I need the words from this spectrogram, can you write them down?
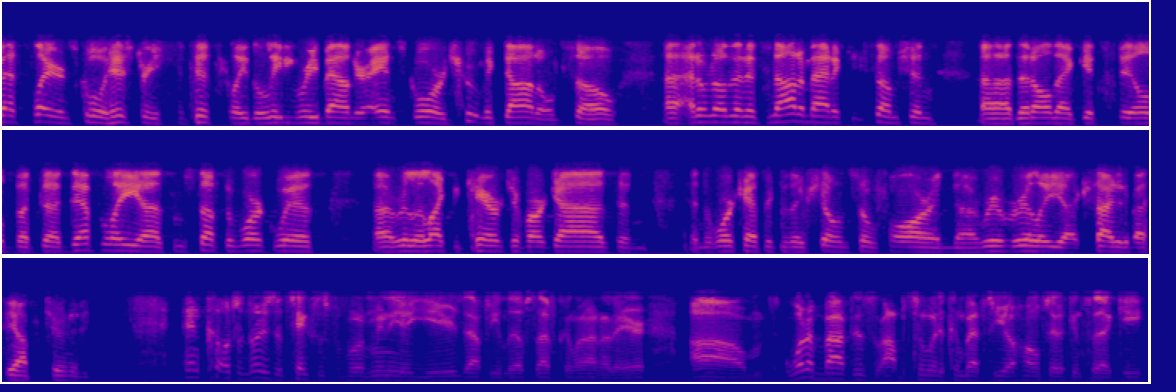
best player in school history statistically, the leading rebounder and scorer, Drew McDonald. So uh, I don't know that it's an automatic assumption uh, that all that gets filled, but uh, definitely uh, some stuff to work with. Uh, really like the character of our guys and, and the work ethic that they've shown so far, and uh, we're really uh, excited about the opportunity. And coach, I know he's in Texas for many years after he left South Carolina. There, um, what about this opportunity to come back to your home state of Kentucky,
